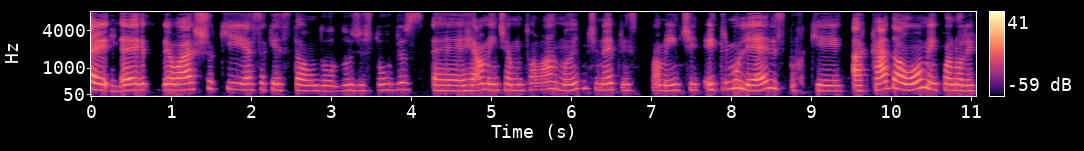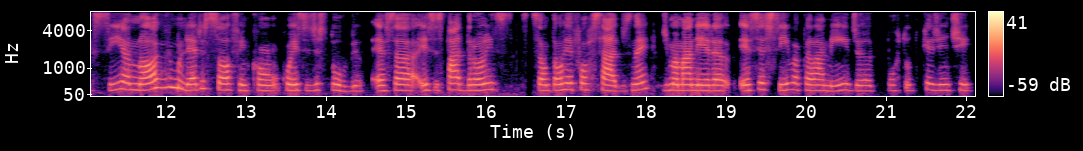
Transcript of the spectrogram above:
É, é, eu acho que essa questão do, dos distúrbios é, realmente é muito alarmante, né? Principalmente entre mulheres, porque a cada homem com anorexia, nove mulheres sofrem com, com esse distúrbio. Essa, esses padrões são tão reforçados, né? De uma maneira excessiva pela mídia, por tudo que a gente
